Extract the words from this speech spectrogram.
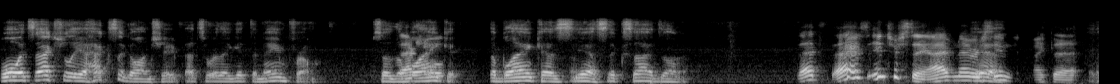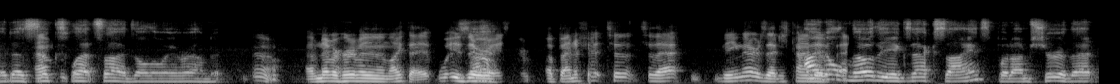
well, it's actually a hexagon shape. That's where they get the name from. So the The actual- blank, the blank has yeah six sides on it. That that's interesting. I've never Yeah. seen it like that. It has How- six flat sides all the way around it. Oh, I've never heard of anything like that. Is there, No. is there a benefit to, to that being there? Is that just kind I of I don't know the exact science, but I'm sure that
